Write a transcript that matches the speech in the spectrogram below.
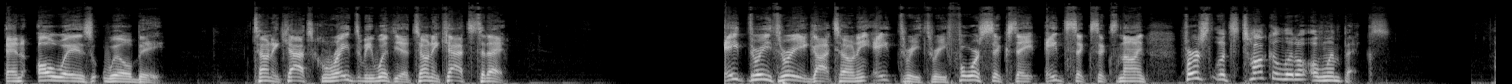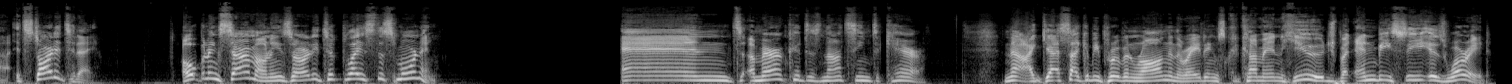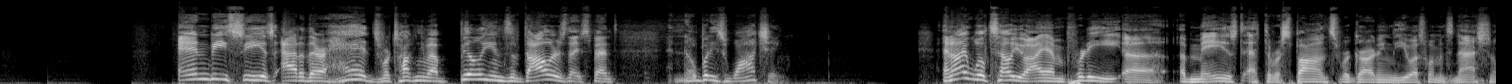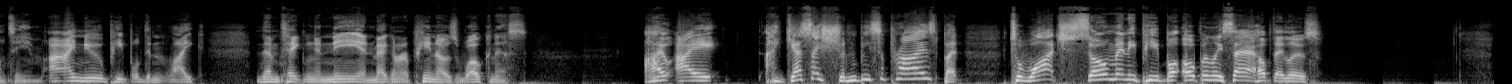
and always will be. Tony Katz, great to be with you. Tony Katz today. 833 got Tony, 833 468 8669. First, let's talk a little Olympics. Uh, it started today. Opening ceremonies already took place this morning. And America does not seem to care. Now, I guess I could be proven wrong and the ratings could come in huge, but NBC is worried. NBC is out of their heads. We're talking about billions of dollars they spent and nobody's watching. And I will tell you, I am pretty uh, amazed at the response regarding the U.S. women's national team. I, knew people didn't like them taking a knee and Megan Rapinoe's wokeness. I, I, I guess I shouldn't be surprised, but to watch so many people openly say, "I hope they lose."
